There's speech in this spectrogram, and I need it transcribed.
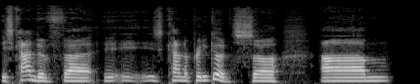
is kind of uh, is kind of pretty good. So. Um,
